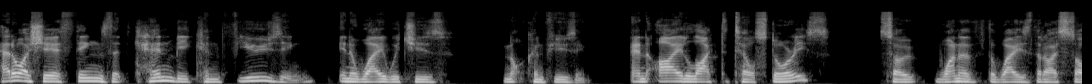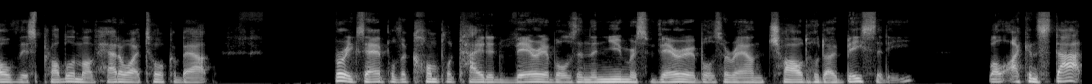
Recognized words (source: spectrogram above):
How do i share things that can be confusing in a way which is not confusing? And i like to tell stories so, one of the ways that I solve this problem of how do I talk about, for example, the complicated variables and the numerous variables around childhood obesity, well, I can start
